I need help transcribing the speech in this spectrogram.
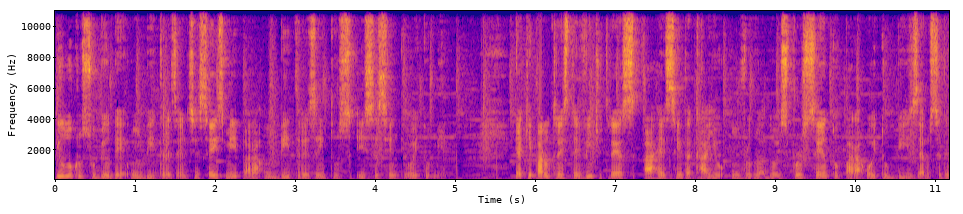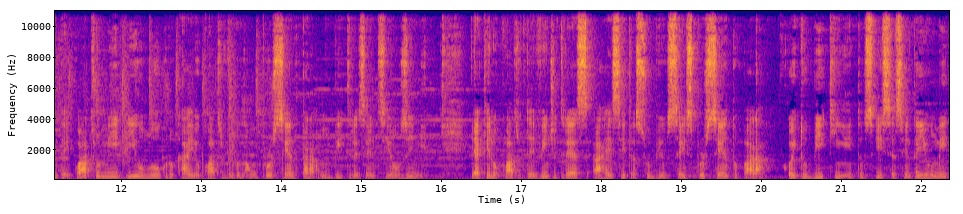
E o lucro subiu de 1.306 mil para 1.368 mil. E aqui para o 3T23, a receita caiu 1,2% para 8.074 mil e o lucro caiu 4,1% para 1.311 mil. E aqui no 4T23, a receita subiu 6% para 8 bi 561 mil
